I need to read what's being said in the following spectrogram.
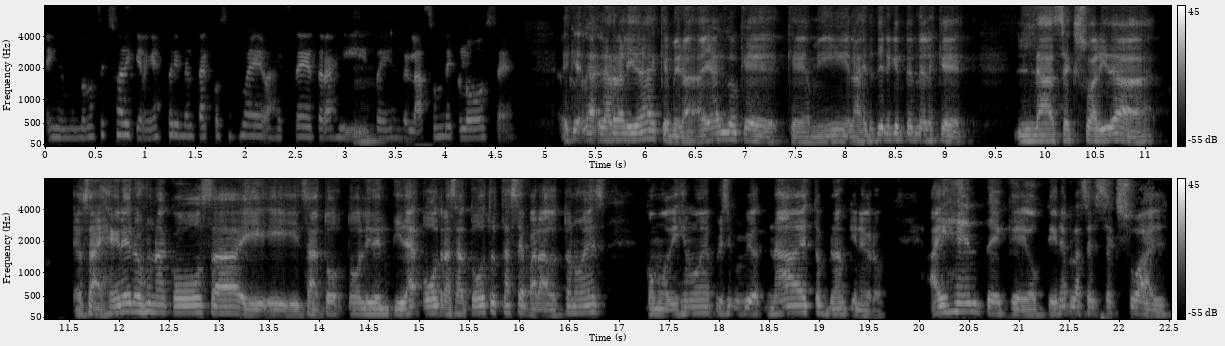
en el mundo homosexual y quieren experimentar cosas nuevas, etcétera, y pues, en relación de closet. Es que la, la, realidad es que, mira, hay algo que, que, a mí la gente tiene que entender, es que la sexualidad, o sea, el género es una cosa y, y, o sea, toda la identidad otra, o sea, todo esto está separado. Esto no es, como dijimos en el principio, nada de esto es blanco y negro. Hay gente que obtiene placer sexual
